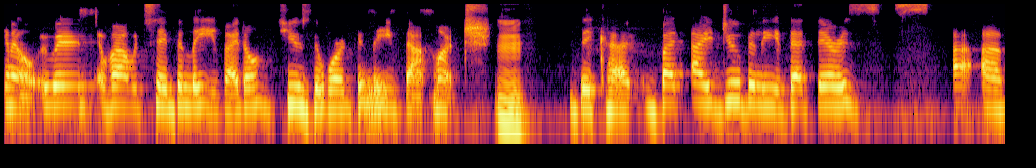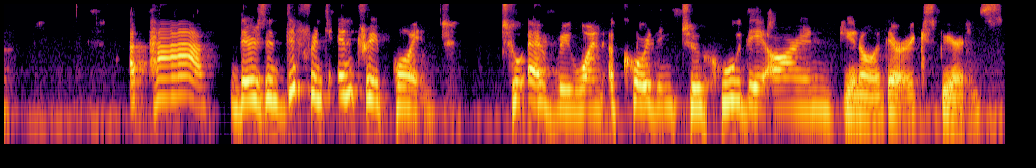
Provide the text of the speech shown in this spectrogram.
you know if i would say believe i don't use the word believe that much mm. because but i do believe that there is a, a a path, there's a different entry point to everyone according to who they are and you know their experience.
